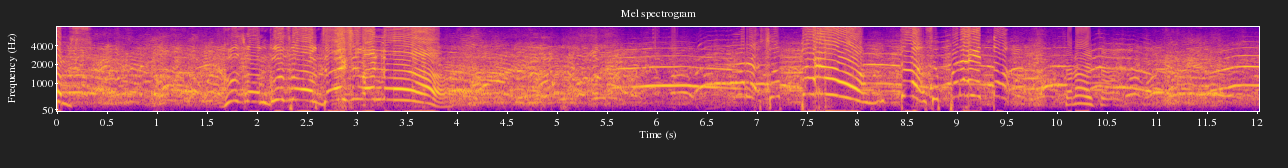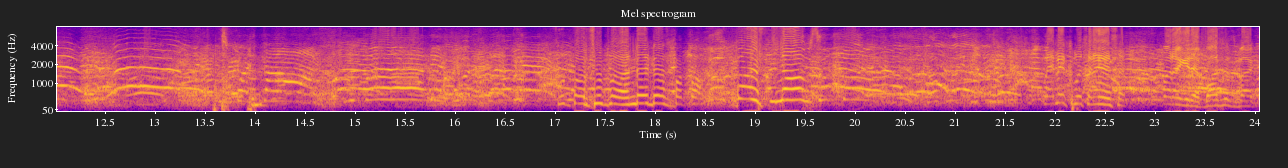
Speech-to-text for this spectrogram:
Bumps goose bump goose bump ಜೈ ಶಿವಣ್ಣ ಸೂಪರ್ ಇತ್ತು ಸೂಪರ್ ಆಗಿತ್ತು ಚೆನ್ನಾಗಿತ್ತು ಸೂಪರ್ ಸೂಪರ್ ಹಂಡ್ರೆಡ್ ಡೇಸ್ ಪಕ್ಕ ಸೂಪರ್ ಫಿಲಮ್ ಸೂಪರ್ ಕ್ಲೈಮ್ಯಾಕ್ಸ್ ತುಂಬ ಚೆನ್ನಾಗಿದೆ ಸರ್ ಸೂಪರ್ ಆಗಿದೆ ಬಾಸ್ ಇಸ್ ಬ್ಯಾಕ್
